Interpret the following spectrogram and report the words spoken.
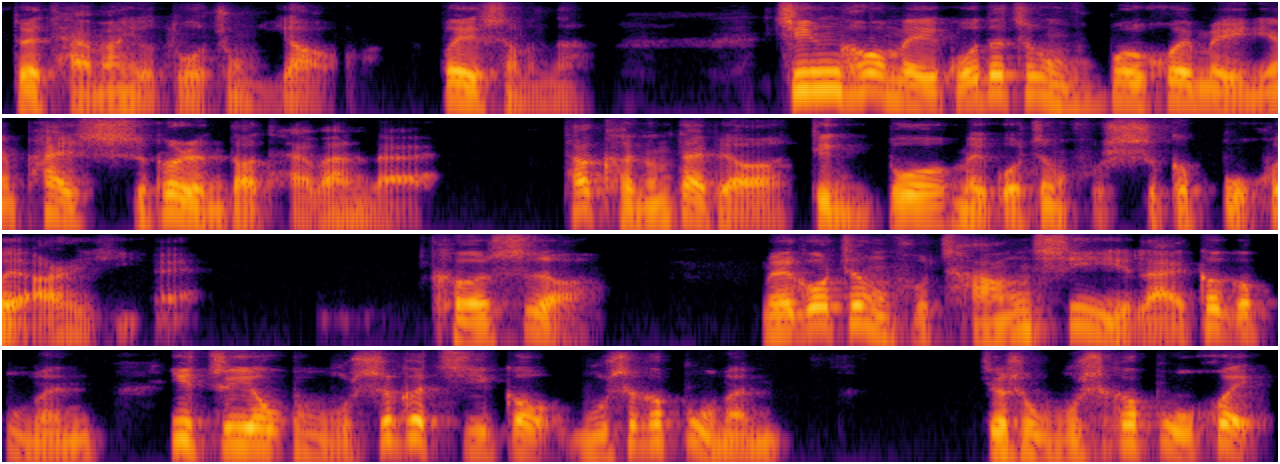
对台湾有多重要，为什么呢？今后美国的政府部会每年派十个人到台湾来，他可能代表顶多美国政府十个部会而已。哎，可是啊，美国政府长期以来各个部门一直有五十个机构、五十个部门，就是五十个部会。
